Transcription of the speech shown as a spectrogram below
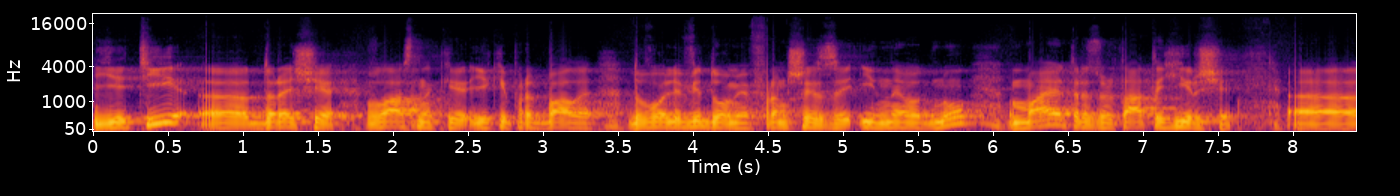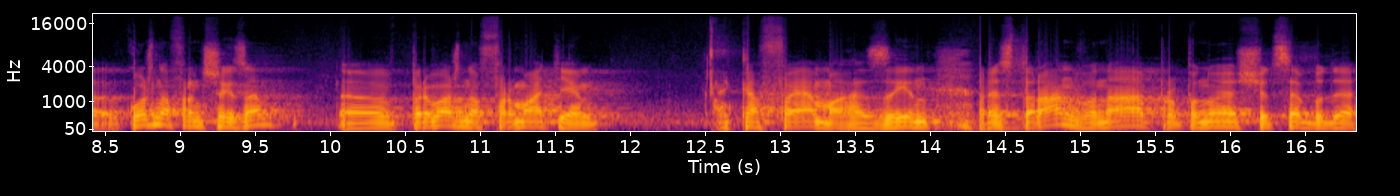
Є ті, е, до речі, власники, які придбали доволі відомі франшизи і не одну, мають результати гірші. Е, Кожна франшиза е, переважно в форматі. Кафе, магазин, ресторан, вона пропонує, що це буде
